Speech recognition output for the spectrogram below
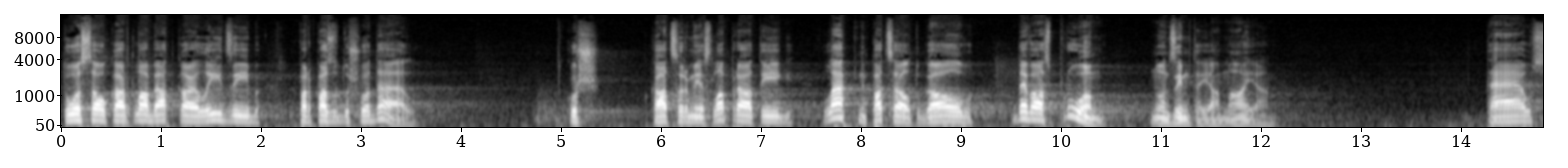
To savukārt labi atklāja līdzība par pazudušo dēlu, kurš, kā atceramies, labprātīgi, lepni paceltu galvu, devās prom no dzimtajām mājām. Tēvs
